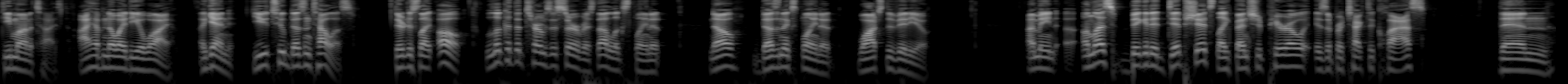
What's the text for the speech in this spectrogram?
Demonetized. I have no idea why. Again, YouTube doesn't tell us. They're just like, oh, look at the terms of service. That'll explain it. No, doesn't explain it. Watch the video. I mean, unless bigoted dipshits like Ben Shapiro is a protected class, then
